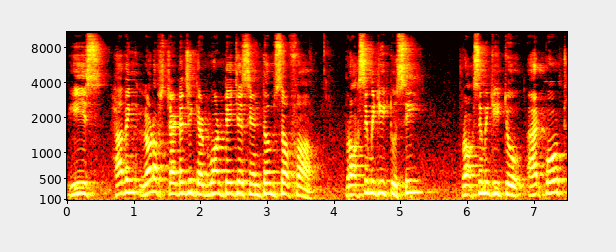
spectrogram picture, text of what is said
is having a lot of strategic advantages in terms of uh, proximity to sea proximity to airport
